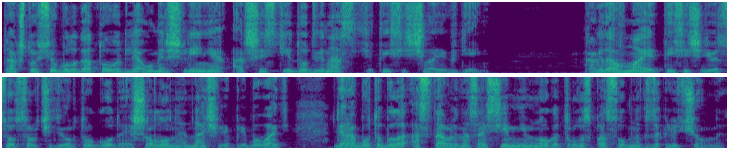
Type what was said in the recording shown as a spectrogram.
так что все было готово для умерщвления от 6 до 12 тысяч человек в день. Когда в мае 1944 года эшелоны начали прибывать, для работы было оставлено совсем немного трудоспособных заключенных,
